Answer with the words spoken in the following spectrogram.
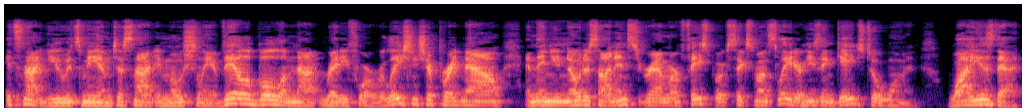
it's not you, it's me. I'm just not emotionally available. I'm not ready for a relationship right now. And then you notice on Instagram or Facebook six months later, he's engaged to a woman. Why is that?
